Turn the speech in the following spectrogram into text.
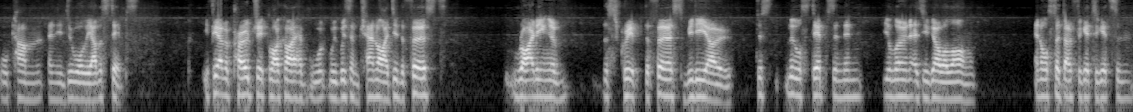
will come, and you do all the other steps. If you have a project like I have with Wizardom Channel, I did the first writing of the script, the first video, just little steps, and then you learn as you go along. And also, don't forget to get some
